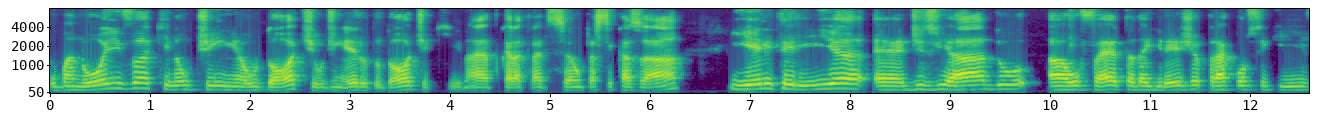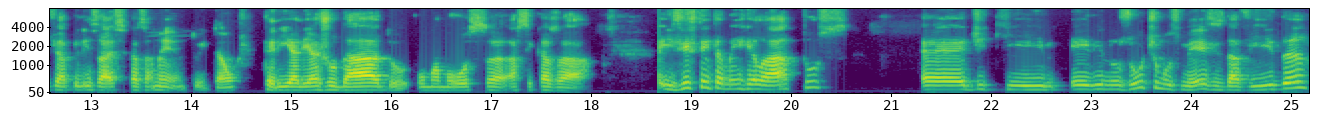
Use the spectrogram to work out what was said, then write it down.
uma noiva que não tinha o dote, o dinheiro do dote, que na época era tradição para se casar, e ele teria é, desviado a oferta da igreja para conseguir viabilizar esse casamento. Então, teria ali ajudado uma moça a se casar. Existem também relatos é, de que ele, nos últimos meses da vida,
